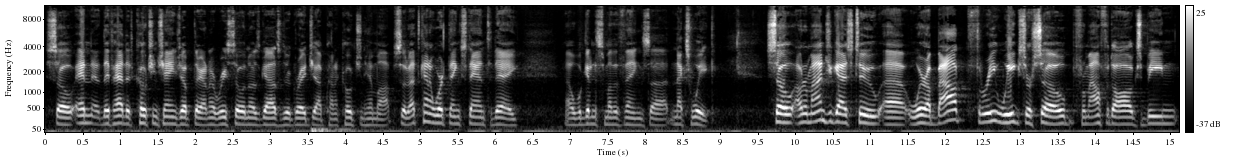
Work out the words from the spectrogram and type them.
So, and they've had a coaching change up there. I know Riso and those guys do a great job kind of coaching him up. So that's kind of where things stand today. Uh, we'll get into some other things uh, next week. So I'll remind you guys too, uh, we're about three weeks or so from Alpha Dogs being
